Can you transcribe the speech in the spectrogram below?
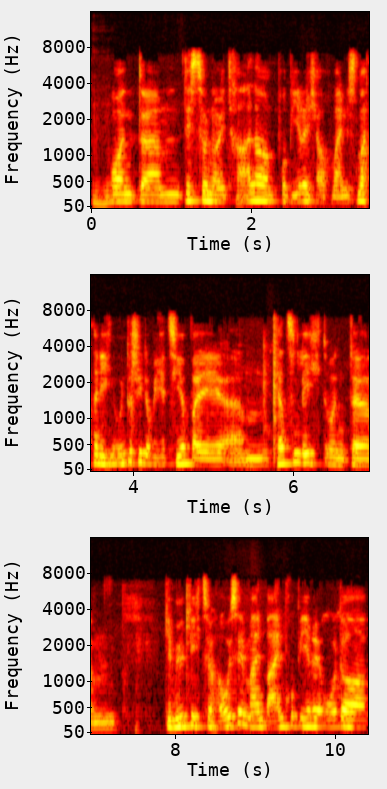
Mhm. Und ähm, desto neutraler probiere ich auch Wein. Es macht natürlich einen Unterschied, ob ich jetzt hier bei ähm, Kerzenlicht und ähm, gemütlich zu Hause meinen Wein probiere oder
